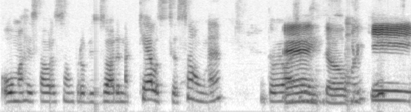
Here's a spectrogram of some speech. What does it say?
ou uma restauração provisória naquela sessão, né? Então eu acho É, então, sempre... porque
